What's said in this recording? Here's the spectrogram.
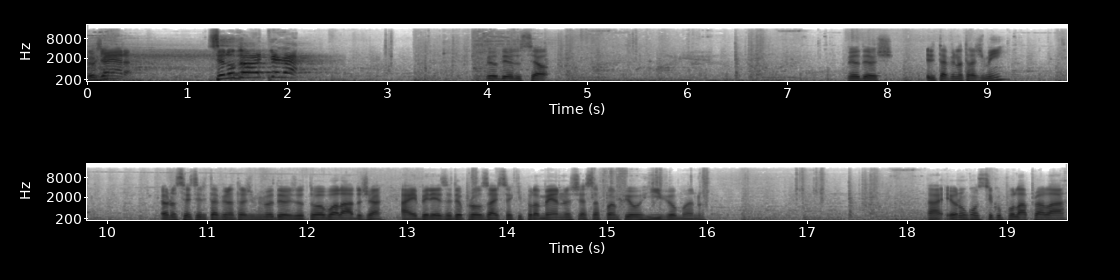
Eu já era. Você nunca vai pegar! Meu Deus do céu. Meu Deus. Ele tá vindo atrás de mim? Eu não sei se ele tá vindo atrás de mim, meu Deus, eu tô bolado já. Aí, beleza, deu pra usar isso aqui pelo menos. Essa pump é horrível, mano. Tá, eu não consigo pular pra lá.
